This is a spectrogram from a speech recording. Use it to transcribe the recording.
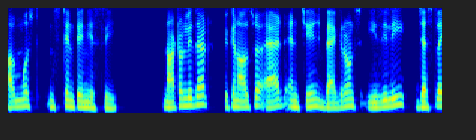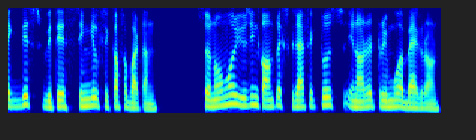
almost instantaneously. Not only that, you can also add and change backgrounds easily just like this with a single click of a button. So no more using complex graphic tools in order to remove a background.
